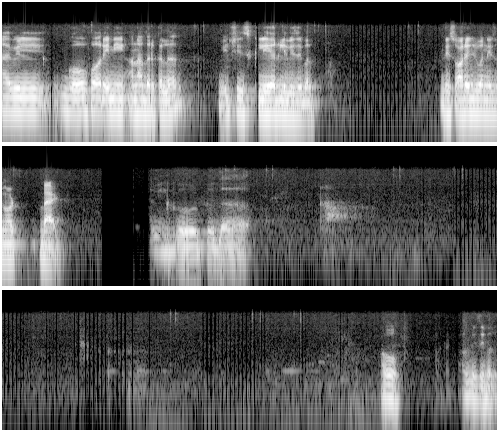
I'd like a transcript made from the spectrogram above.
I will go for any another color which is clearly visible. This orange one is not bad. I will go to the Oh, all visible.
